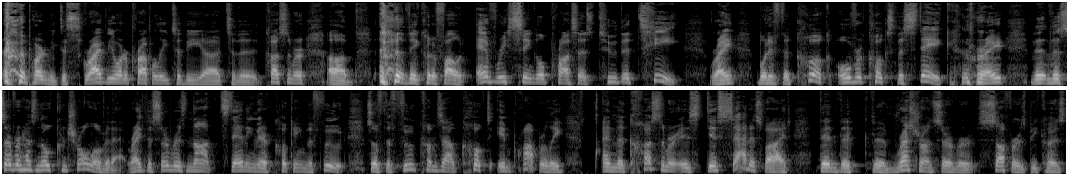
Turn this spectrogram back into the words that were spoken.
pardon me described the order properly to the uh, to the customer. Um, they could have followed every single process to the t right? But if the cook overcooks the steak, right, the, the server has no control over that, right? The server is not standing there cooking the food. So if the food comes out cooked improperly and the customer is dissatisfied, then the, the restaurant server suffers because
